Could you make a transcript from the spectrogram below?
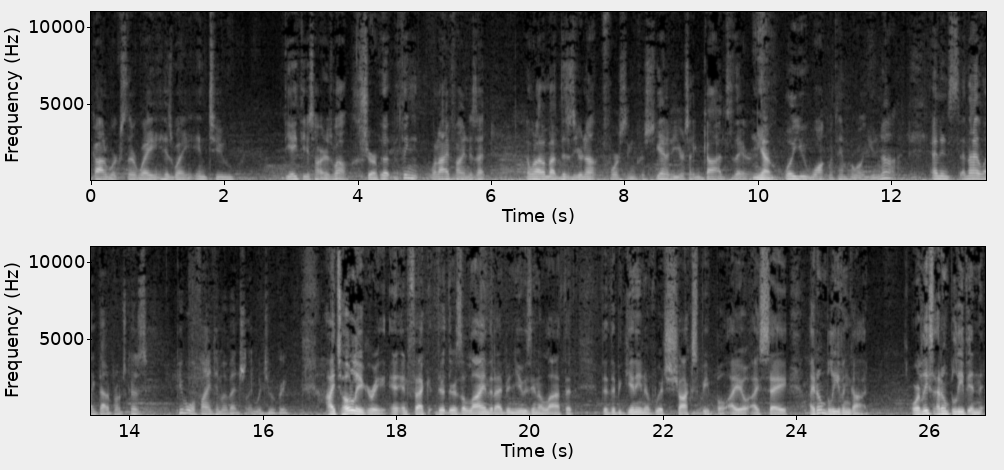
God works their way, His way, into the atheist heart as well. Sure. The, the thing, what I find is that, and what I love about this is you're not forcing Christianity. You're saying God's there. Yeah. Will you walk with Him or will you not? And it's, and I like that approach because people will find Him eventually. Would you agree? I totally agree. In, in fact, there, there's a line that I've been using a lot that, that the beginning of which shocks people. I, I say, I don't believe in God, or at least I don't believe in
